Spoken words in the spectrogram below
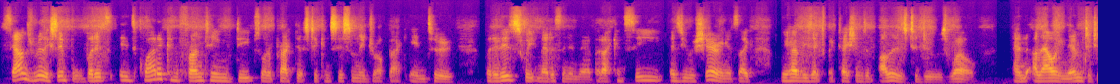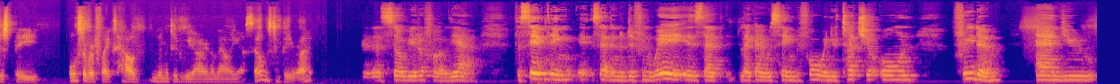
sounds really simple, but it's it's quite a confronting, deep sort of practice to consistently drop back into. But it is sweet medicine in there. But I can see as you were sharing, it's like we have these expectations of others to do as well. And allowing them to just be also reflects how limited we are in allowing ourselves to be, right? That's so beautiful. Yeah the same thing said in a different way is that like i was saying before when you touch your own freedom and you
